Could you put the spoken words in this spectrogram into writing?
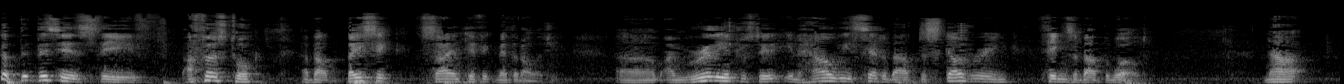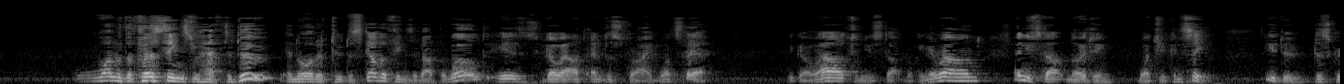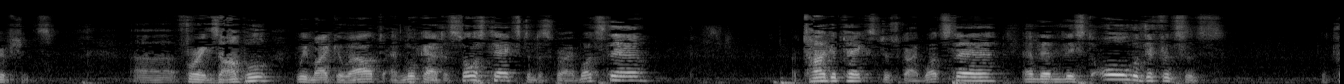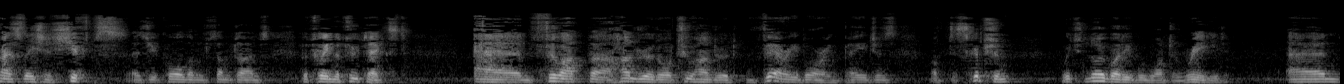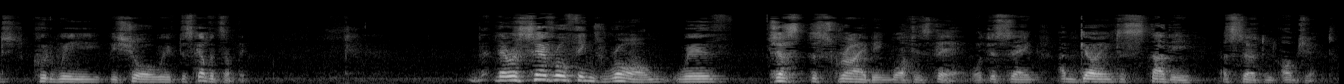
Good. Th- This is the our first talk about basic scientific methodology. Um, I'm really interested in how we set about discovering things about the world. Now, one of the first things you have to do in order to discover things about the world is go out and describe what's there. You go out and you start looking around and you start noting what you can see. You do descriptions. Uh, for example, we might go out and look at a source text and describe what's there, a target text, describe what's there, and then list all the differences, the translation shifts, as you call them sometimes, between the two texts, and fill up a hundred or two hundred very boring pages of description, which nobody would want to read, and could we be sure we've discovered something? There are several things wrong with just describing what is there, or just saying, I'm going to study a certain object.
